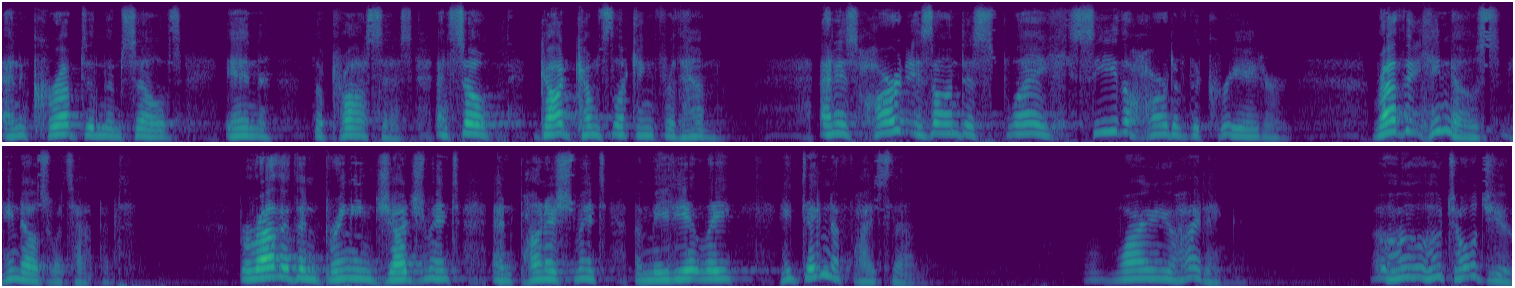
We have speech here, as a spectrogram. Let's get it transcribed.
and corrupted themselves in the process. And so God comes looking for them and his heart is on display. See the heart of the Creator. Rather, he knows, he knows what's happened. But rather than bringing judgment and punishment immediately, he dignifies them. Why are you hiding? Who, who told you?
